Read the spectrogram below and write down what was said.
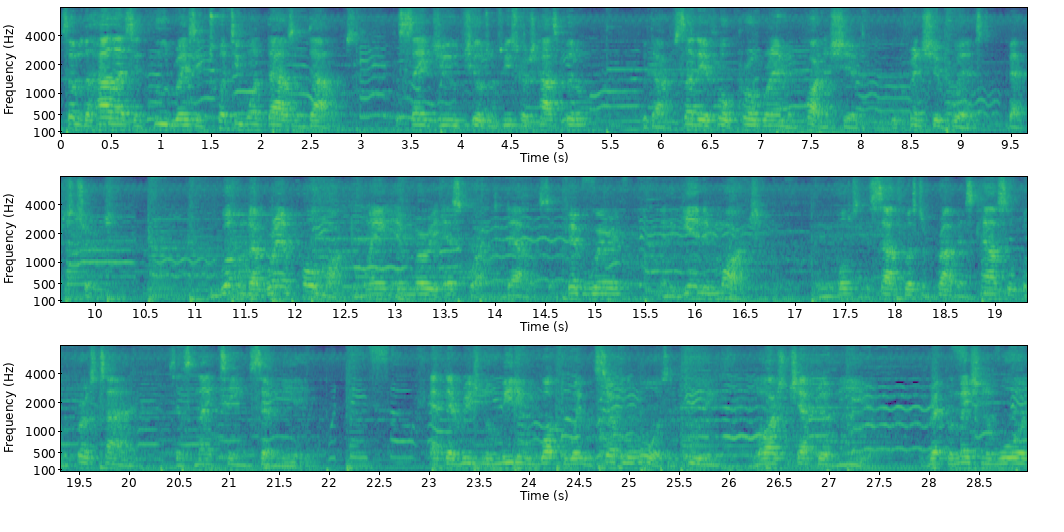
Some of the highlights include raising $21,000 for St. Jude Children's Research Hospital with our Sunday of Hope program in partnership with Friendship West Baptist Church. We welcomed our grand polemarch, Dwayne M. Murray Esquire, to Dallas in February and again in March, and we hosted the Southwestern Province Council for the first time since 1978. At that regional meeting, we walked away with several awards, including Large Chapter of the Year, the Reclamation Award,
